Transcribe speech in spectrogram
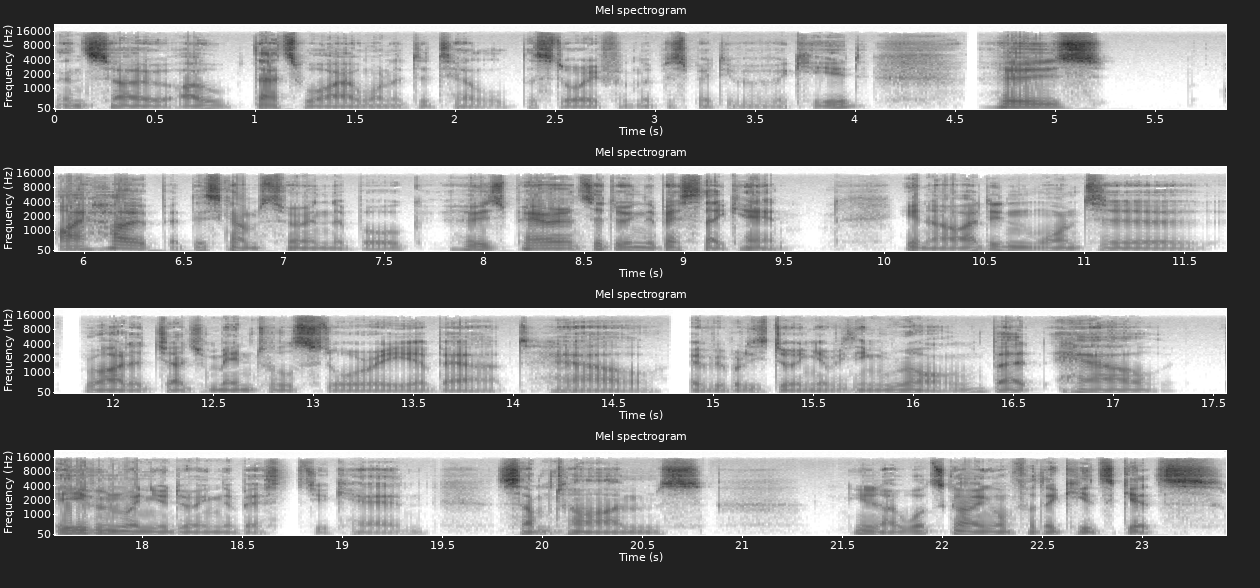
And so I, that's why I wanted to tell the story from the perspective of a kid whose I hope that this comes through in the book whose parents are doing the best they can. You know, I didn't want to write a judgmental story about how everybody's doing everything wrong, but how even when you're doing the best you can, sometimes, you know, what's going on for the kids gets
